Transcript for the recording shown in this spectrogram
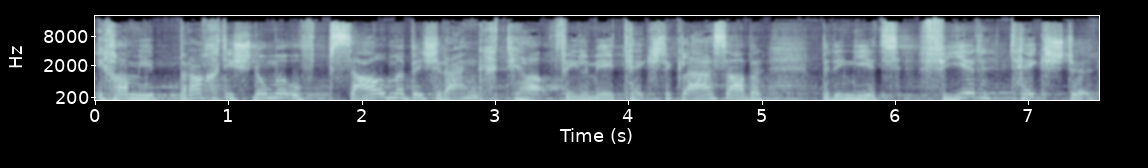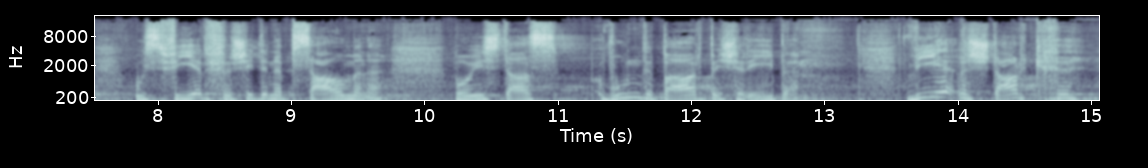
Ich habe mich praktisch nur auf Psalmen beschränkt. Ich habe viel mehr Texte gelesen, aber bringe jetzt vier Texte aus vier verschiedenen Psalmen, wo uns das wunderbar beschreiben. Wie erstarken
